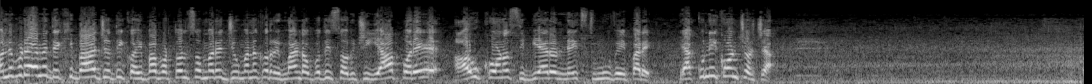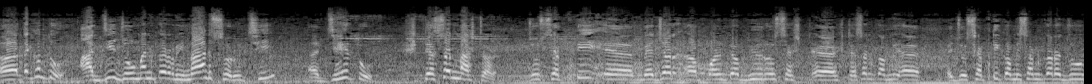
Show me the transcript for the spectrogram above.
अंपटे आम देखा जदि कह बर्तमान समय जो रिमांड अवधि सरुच्च यापर आउ कौन सीबीआई नेक्स्ट मुव हो पाए या कौन चर्चा देखु आज जो रिमांड सरुच्ची जेहेतु स्टेशन मास्टर जो safety measure point of view station जो सेफ्टी कमिशन कर जो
